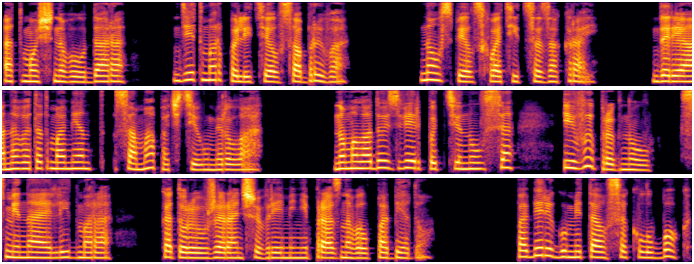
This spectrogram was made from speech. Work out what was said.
От мощного удара Дитмар полетел с обрыва, но успел схватиться за край. Дариана в этот момент сама почти умерла. но молодой зверь подтянулся и выпрыгнул, сминая Лидмара, который уже раньше времени праздновал победу. По берегу метался клубок,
